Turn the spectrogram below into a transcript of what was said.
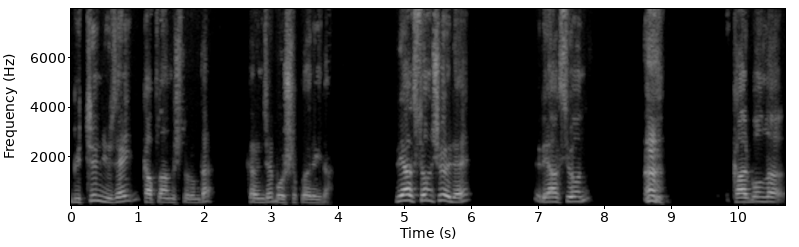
bütün yüzey kaplanmış durumda karınca boşluklarıyla. Reaksiyon şöyle. Reaksiyon karbonla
